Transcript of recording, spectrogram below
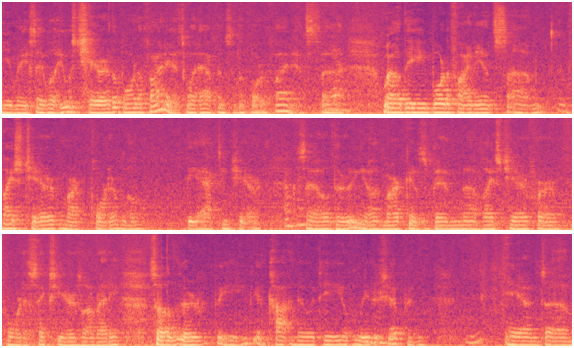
you may say, well, he was chair of the Board of Finance. What happens to the Board of Finance? Uh, Yeah. Well, the Board of Finance um, Vice Chair, Mark Porter, will be acting chair. Okay. So, the, you know, Mark has been uh, vice chair for four to six years already. So there'll be continuity of leadership and, and um,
